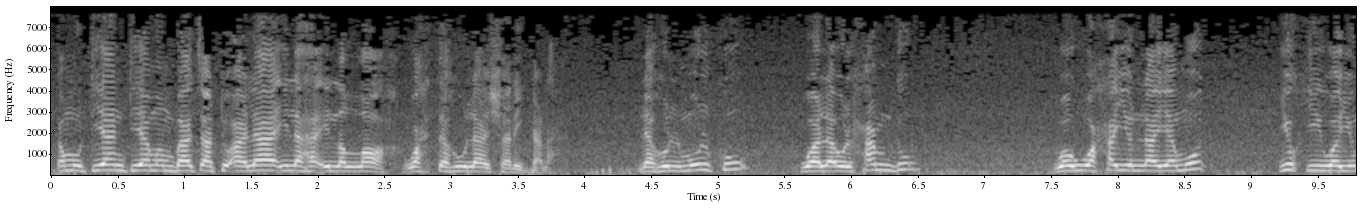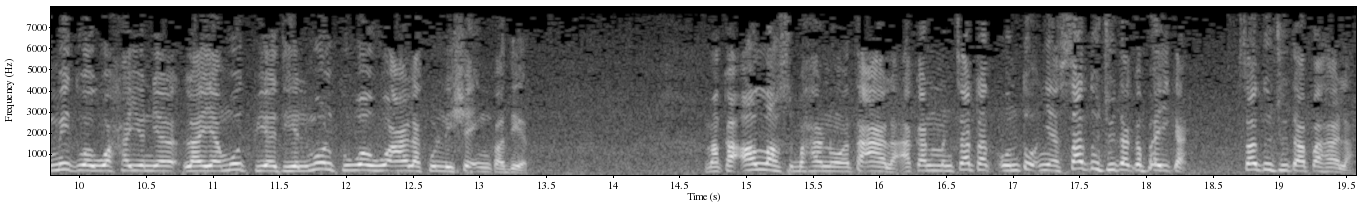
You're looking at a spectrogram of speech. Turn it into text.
Kemudian dia membaca doa la ilaha illallah wahdahu la syarikalah. Lahul mulku wa lahul hamdu wa huwa hayyun la yamut yuhyi wa yumit wa huwa hayyun la yamut biyadihil mulku wa huwa ala kulli syai'in qadir. Maka Allah Subhanahu wa taala akan mencatat untuknya satu juta kebaikan, satu juta pahala.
